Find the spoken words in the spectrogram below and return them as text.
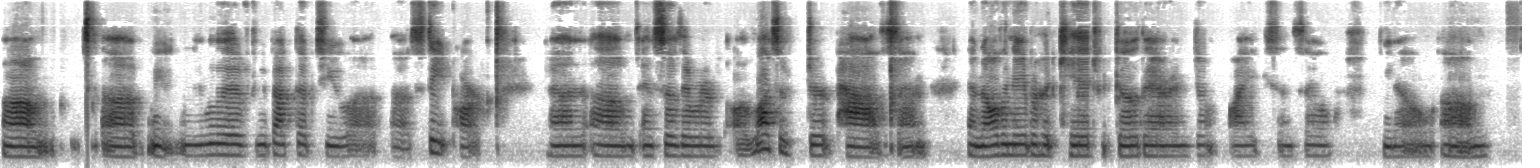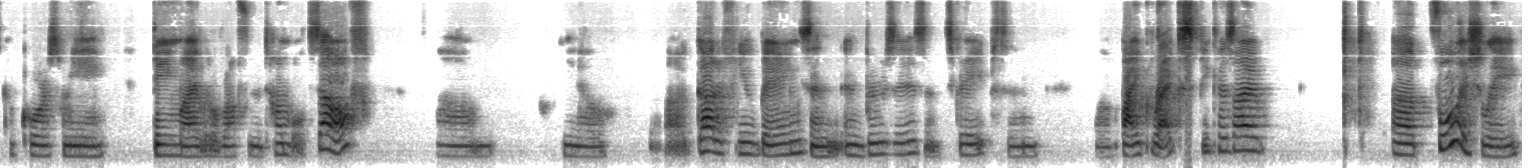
um, uh, we, we lived, we backed up to a, state park. And, um, and so there were uh, lots of dirt paths and, and all the neighborhood kids would go there and jump bikes. And so, you know, um, of course, me being my little rough and tumble self, um, you know, uh, got a few bangs and, and bruises and scrapes and uh, bike wrecks because I uh, foolishly,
